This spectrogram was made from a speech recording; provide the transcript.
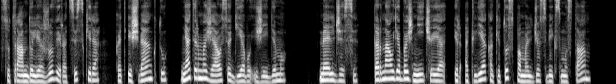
sutramdo liežuvį ir atsiskiria, kad išvengtų net ir mažiausio Dievo įžeidimo, meldžiasi, tarnauja bažnyčioje ir atlieka kitus pamaldžius veiksmus tam,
